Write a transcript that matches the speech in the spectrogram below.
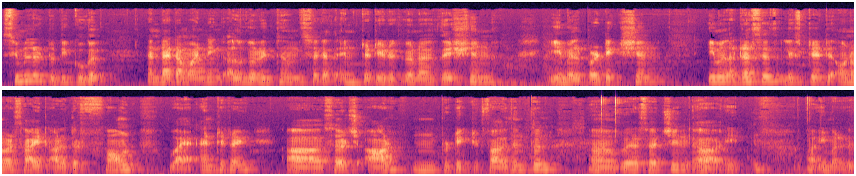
similar to the google and data mining algorithms such as entity recognition, email prediction, email addresses listed on our site are either found via entity uh, search or mm, predicted. For example, uh, we're searching uh, uh email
